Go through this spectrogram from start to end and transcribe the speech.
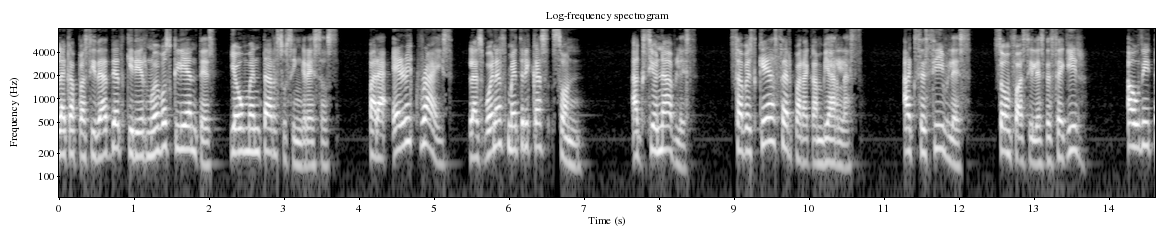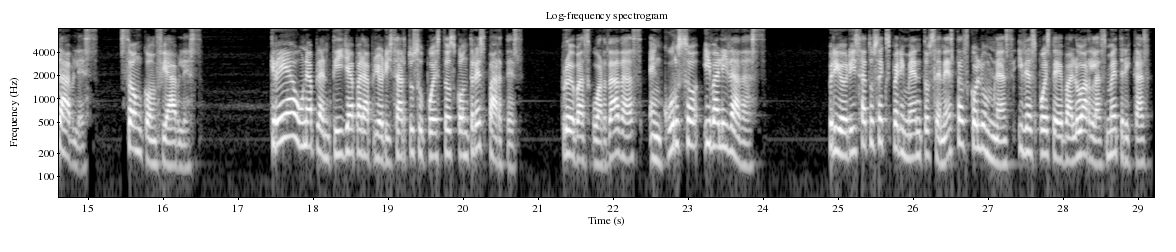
la capacidad de adquirir nuevos clientes y aumentar sus ingresos. Para Eric Rice, las buenas métricas son accionables, sabes qué hacer para cambiarlas, accesibles, son fáciles de seguir, auditables, son confiables. Crea una plantilla para priorizar tus supuestos con tres partes, pruebas guardadas, en curso y validadas. Prioriza tus experimentos en estas columnas y después de evaluar las métricas,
